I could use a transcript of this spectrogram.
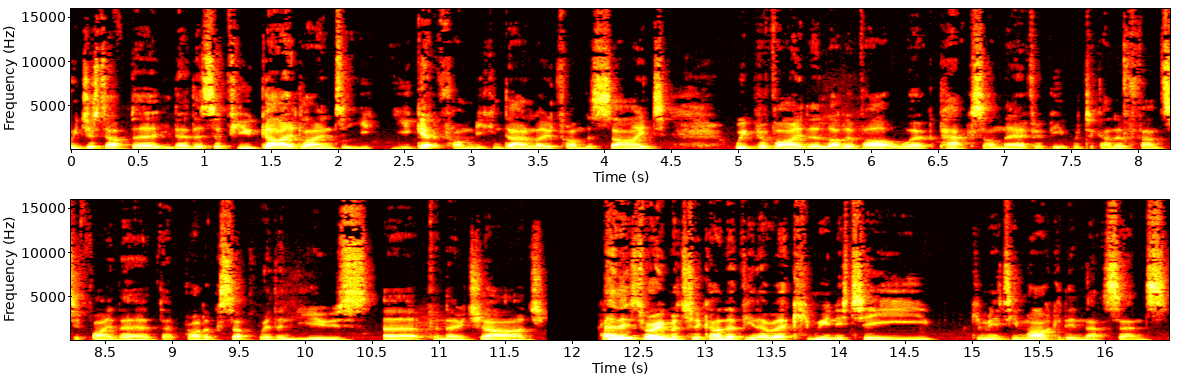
We just have the you know there's a few guidelines that you, you get from you can download from the site. We provide a lot of artwork packs on there for people to kind of fancify their their products up with and use uh, for no charge. And it's very much a kind of you know a community community market in that sense.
